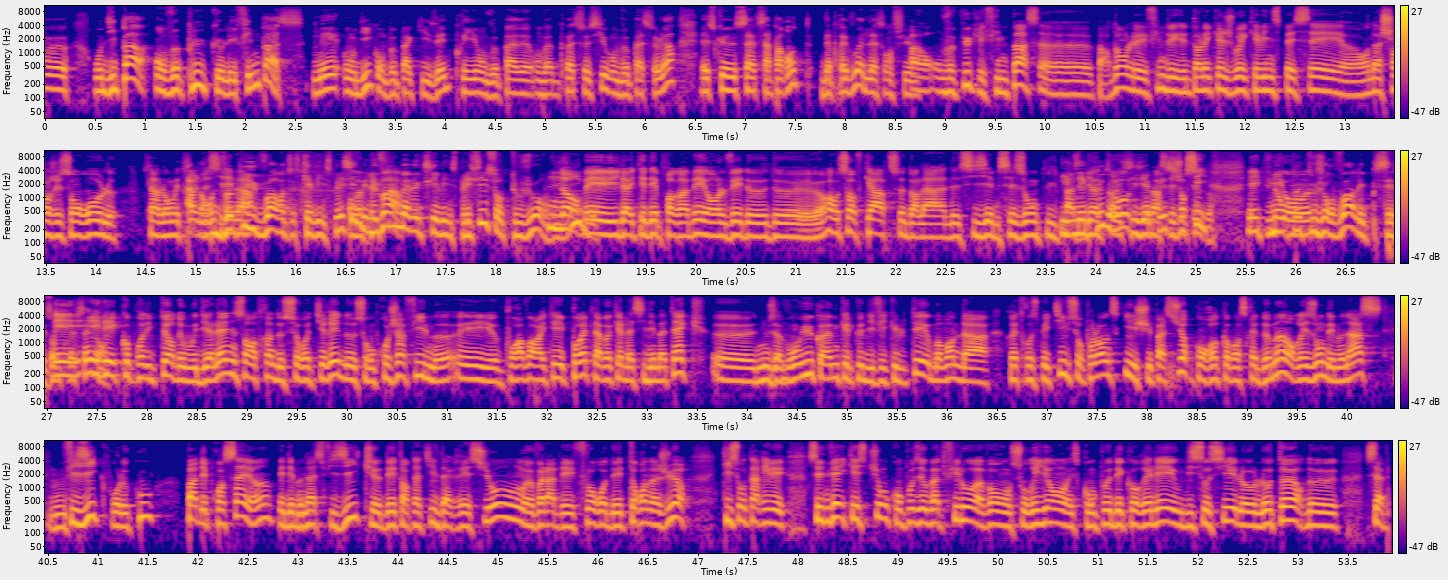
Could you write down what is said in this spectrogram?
on ne dit pas on veut plus que les films passent, mais on dit qu'on ne veut pas qu'ils aient de prix, on ne veut pas, on veut pas ceci, on ne veut pas cela. Est-ce que ça s'apparente, d'après vous, à de la censure? Alors, on ne veut plus que les films passent. Euh, pardon, les films dans lesquels jouait Kevin Spacey, euh, on a changé son rôle. C'est un long métrage ah, de cinéma. On ne veut plus voir Kevin Spacey, mais les films avec Kevin Spacey sont toujours visibles. Non, mais il a été déprogrammé, enlevé de, House of Cards dans la, sixième saison qui passe bientôt. Il n'est plus dans la sixième saison. Et puis on, peut toujours voir les saisons et, précédentes. Et les coproducteurs de Woody Allen sont en train de se retirer de son prochain film. Et pour avoir été, pour être l'avocat de la Cinémathèque, euh, nous avons eu quand même quelques difficultés au moment de la rétrospective sur Polanski. Et je suis pas sûr qu'on recommencerait demain en raison des menaces mm. physiques pour le coup pas des procès, hein, mais des menaces physiques, des tentatives d'agression, euh, voilà, des, des torrents d'injures qui sont arrivés. C'est une vieille question qu'on posait au bac philo avant en souriant. Est-ce qu'on peut décorréler ou dissocier l'auteur de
